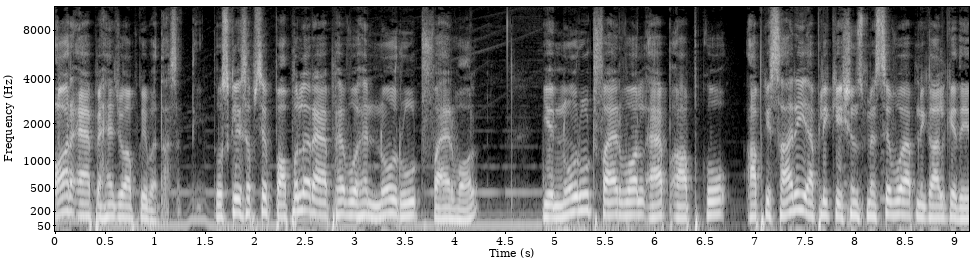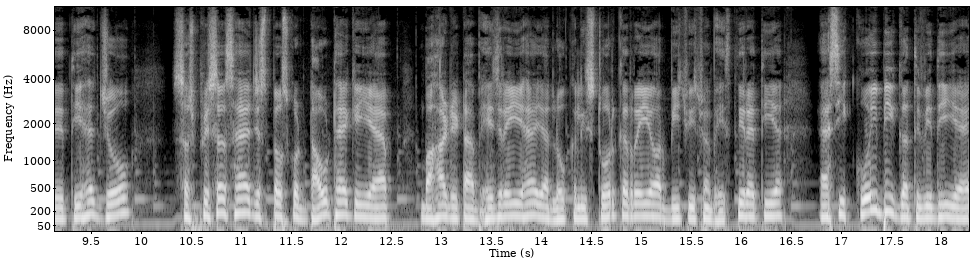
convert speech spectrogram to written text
और ऐप हैं जो आपको बता सकती हैं। तो उसके लिए सबसे पॉपुलर ऐप है, वो है नो रूट फायरवॉल ये नो रूट फायरवॉल ऐप आपको आपकी सारी एप्लीकेशंस में से वो ऐप निकाल के दे देती है जो सस्पिशस है जिस पर उसको डाउट है कि ये ऐप बाहर डेटा भेज रही है या लोकली स्टोर कर रही है और बीच बीच में भेजती रहती है। ऐसी कोई भी गतिविधि है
